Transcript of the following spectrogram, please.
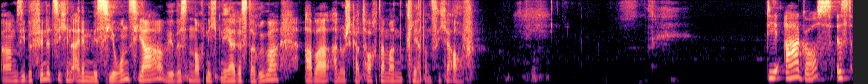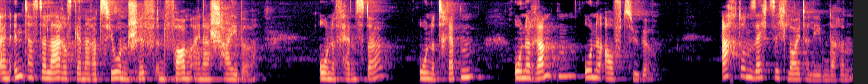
Ähm, sie befindet sich in einem Missionsjahr. Wir wissen noch nicht Näheres darüber, aber Anushka Tochtermann klärt uns sicher auf. Die Argos ist ein interstellares Generationenschiff in Form einer Scheibe. Ohne Fenster, ohne Treppen, ohne Rampen, ohne Aufzüge. 68 Leute leben darin.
